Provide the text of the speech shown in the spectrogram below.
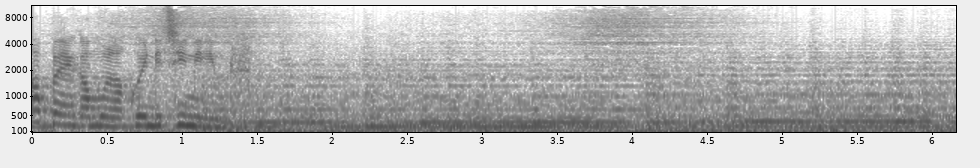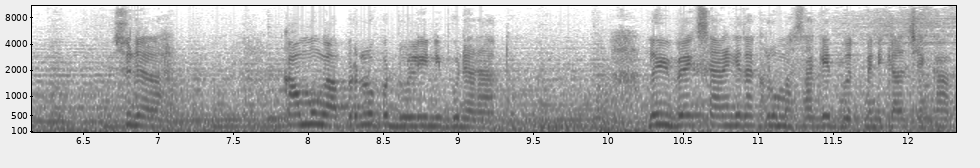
Apa yang kamu lakuin di sini, Imran? Sudahlah, kamu nggak perlu peduli ini Bunda Ratu. Lebih baik sekarang kita ke rumah sakit buat medical check up.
